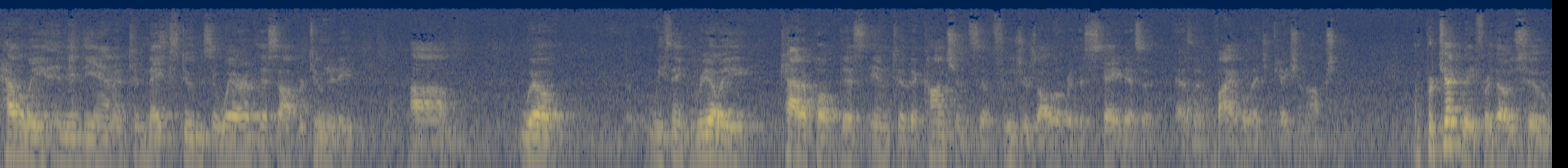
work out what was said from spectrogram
heavily in Indiana to make students aware of this opportunity um, will, we think, really catapult this into the conscience of Hoosiers all over the state as a, as a viable education option. And particularly for those who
